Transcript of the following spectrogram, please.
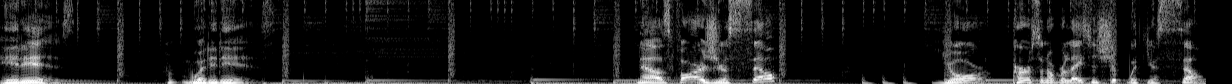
it is what it is. Now, as far as yourself, your personal relationship with yourself,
